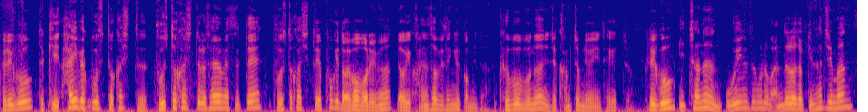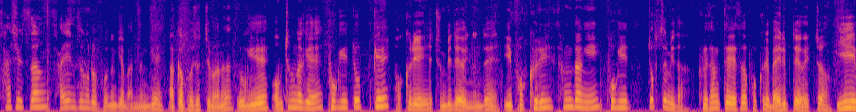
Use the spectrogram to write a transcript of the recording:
그리고 특히 하이백 부스터 카시트. 부스터 카시트를 사용했을 때 부스터 카시트의 폭이 넓어버리면 여기 간섭이 생길 겁니다. 그 부분은 이제 감점 요인이 되겠죠. 그리고 이 차는 5인승으로 만들어졌긴 하지만 사실상 4인승으로 보는 게 맞는 게 아까 보셨지만은 여기에 엄청나게 폭이 좁게 버클이 준비되어 있는데 이 버클이 상당히 폭이 좁습니다. 그 상태에서 버클이 매립되어 있죠. 이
